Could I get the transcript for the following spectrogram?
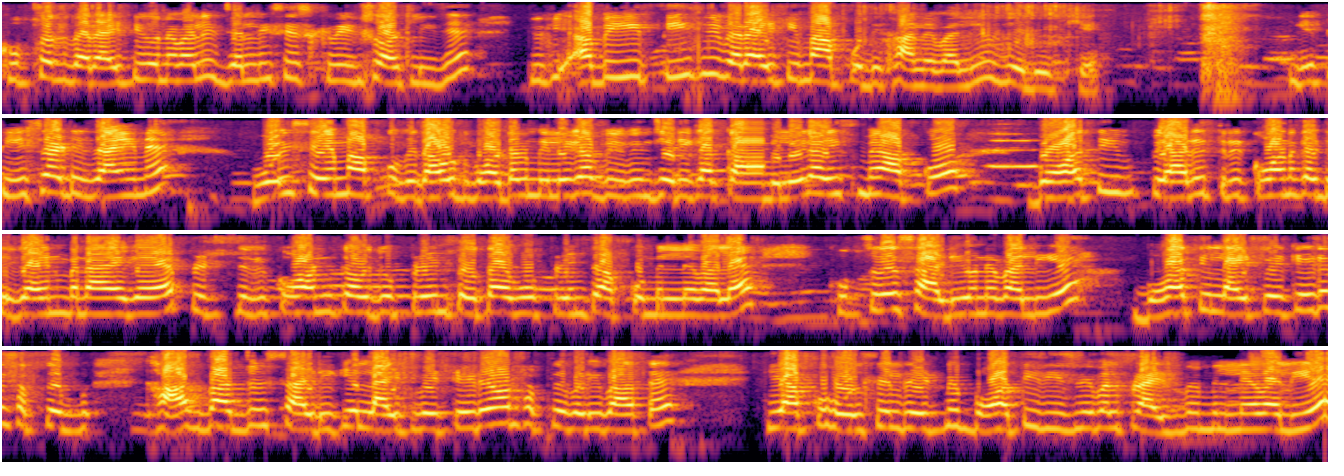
खूबसूरत वेरायटी होने वाली। जल्दी से स्क्रीनशॉट लीजिए, क्योंकि अभी तीसरी वैरायटी मैं आपको दिखाने वाली हूँ। ये देखिए। ये तीसरा डिज़ाइन है। वही सेम आपको विदाउट बॉर्डर मिलेगा विविन जरी का काम मिलेगा। इसमें आपको बहुत ही प्यारे त्रिकोण का डिज़ाइन बनाया गया है। त्रिकोण का जो प्रिंट होता है, वो प्रिंट आपको मिलने वाला है। खूबसूरत साड़ी होने वाली है। बहुत ही लाइट वेटेड है। सबसे खास बात जो इस साड़ी की लाइट वेटेड है और सबसे बड़ी बात है कि आपको होलसेल रेट में बहुत ही रीजनेबल प्राइस में मिलने वाली है।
